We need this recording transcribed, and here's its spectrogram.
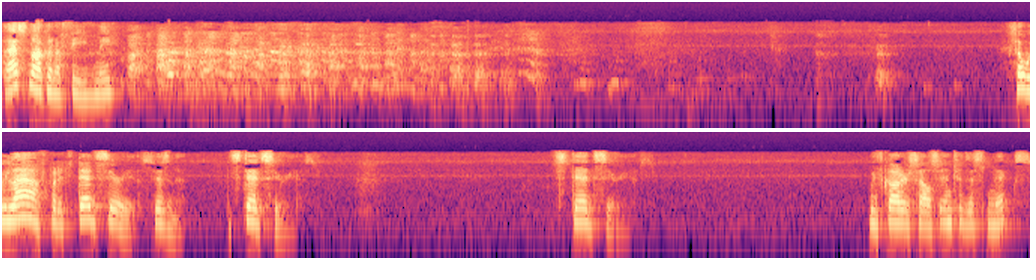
That's not going to feed me. So we laugh, but it's dead serious, isn't it? It's dead serious. It's dead serious. We've got ourselves into this mix.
